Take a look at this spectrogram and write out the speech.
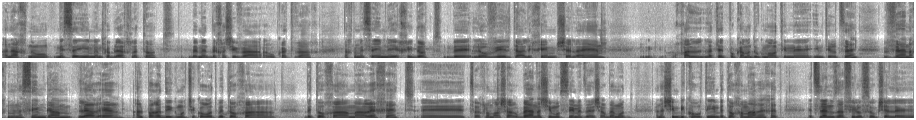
אנחנו מסייעים למקבלי החלטות, באמת בחשיבה ארוכת טווח, אנחנו מסייעים ליחידות בלהוביל תהליכים שלהם, אני אוכל לתת פה כמה דוגמאות אם, אם תרצה, ואנחנו מנסים גם לערער על פרדיגמות שקורות בתוך, ה, בתוך המערכת. אה, צריך לומר שהרבה אנשים עושים את זה, יש הרבה מאוד אנשים ביקורתיים בתוך המערכת, אצלנו זה אפילו סוג של, אה,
